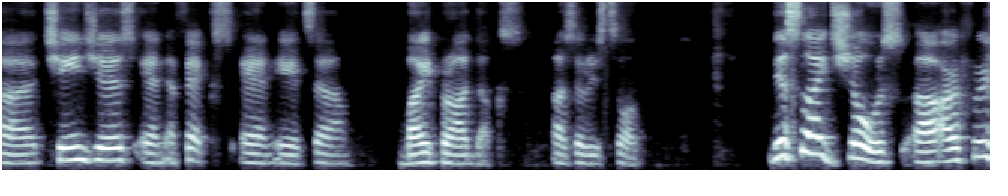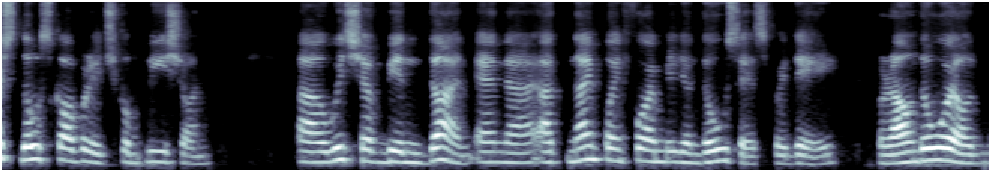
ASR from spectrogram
uh, changes and effects, and its uh, byproducts as a result. This slide shows uh, our first dose coverage completion uh, which have been done and uh, at 9.4 million doses per day around the world.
